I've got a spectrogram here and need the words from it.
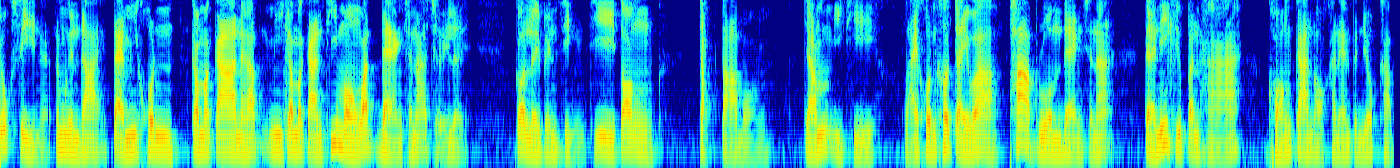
ยก4เนี่ยน้ำเงินได้ แต่มีคนกรรมการนะครับ มีกรรมการที่มองว่าแดงชนะเฉยเลย ก็เลยเป็นสิ่งที่ต้องจับตามองย้ำอีกที หลายคนเข้าใจว่าภาพรวมแดงชนะ แต่นี่คือปัญหาของการออกคะแนนเป็นยกครับ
